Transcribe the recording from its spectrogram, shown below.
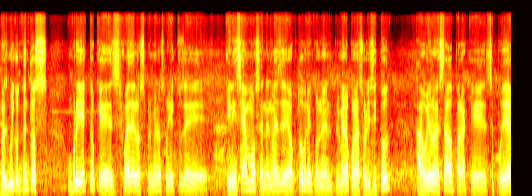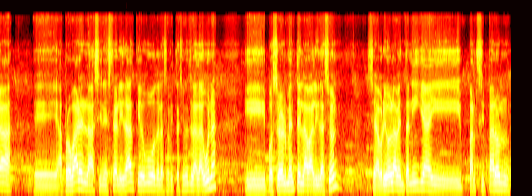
Pues muy contentos, un proyecto que fue de los primeros proyectos que iniciamos en el mes de octubre, con el primero con la solicitud al gobierno del estado para que se pudiera eh, aprobar la siniestralidad que hubo de las afectaciones de la laguna y posteriormente la validación. Se abrió la ventanilla y participaron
